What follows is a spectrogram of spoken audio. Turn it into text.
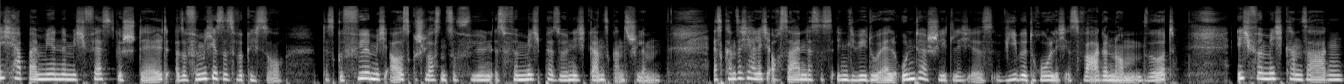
Ich habe bei mir nämlich festgestellt, also für mich ist es wirklich so, das Gefühl, mich ausgeschlossen zu fühlen, ist für mich persönlich ganz, ganz schlimm. Es kann sicherlich auch sein, dass es individuell unterschiedlich ist, wie bedrohlich es wahrgenommen wird. Ich für mich kann sagen,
